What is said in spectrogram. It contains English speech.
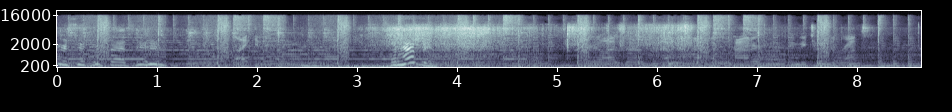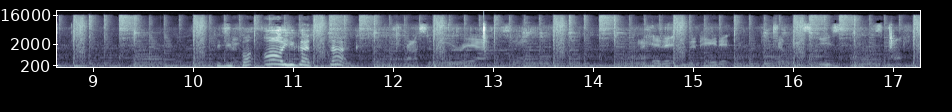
Learning super, super fast, dude. Liking it. What happened? I didn't that, that was that much powder in between the runs. Did you fall? Oh, you got stuck. Crossed it over, yeah. So I hit it and then ate it. Took my skis. Smell.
